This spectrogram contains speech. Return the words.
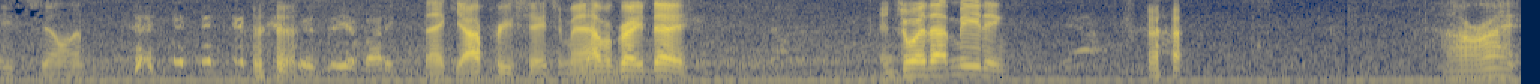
he's chilling. Good to see you, buddy. Thank you. I appreciate you, man. Have a great day. Enjoy that meeting. All right.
